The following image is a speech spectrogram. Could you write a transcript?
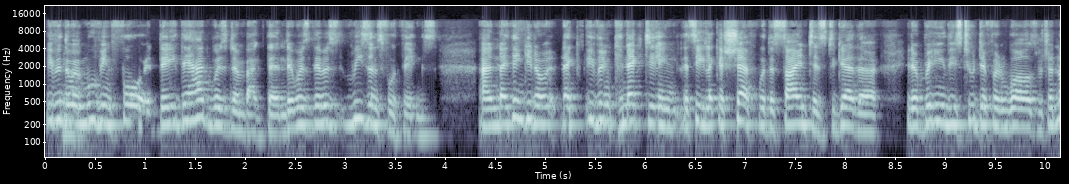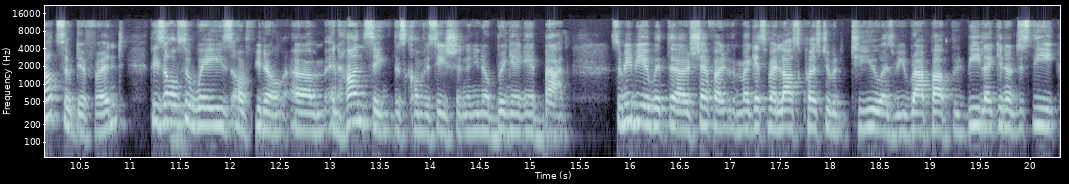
Even yeah. though we're moving forward, they they had wisdom back then. There was there was reasons for things, and I think you know, like even connecting, let's say, like a chef with a scientist together, you know, bringing these two different worlds, which are not so different. These are also mm-hmm. ways of you know um, enhancing this conversation and you know bringing it back. So maybe with uh, chef, I, I guess my last question to you as we wrap up would be like you know just the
